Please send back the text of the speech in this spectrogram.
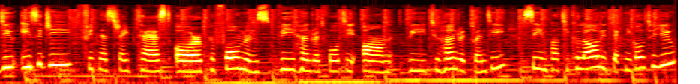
Do ECG, fitness shape test, or performance V140 on V220 seem particularly technical to you?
